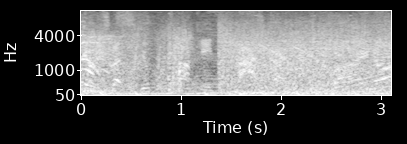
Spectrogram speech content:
Useless, you bastard! Final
